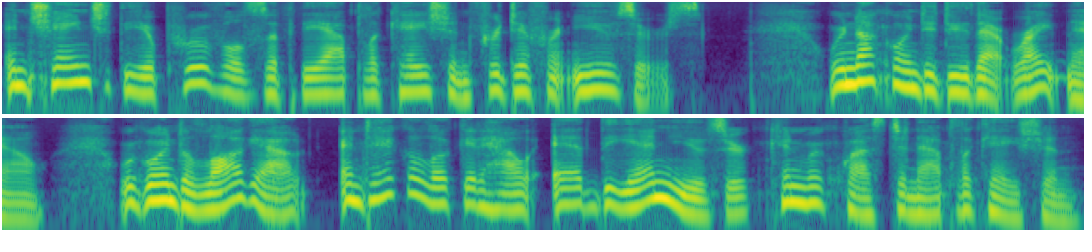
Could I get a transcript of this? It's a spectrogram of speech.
and change the approvals of the application for different users. We're not going to do that right now. We're going to log out and take a look at how Ed the end user can request an application.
